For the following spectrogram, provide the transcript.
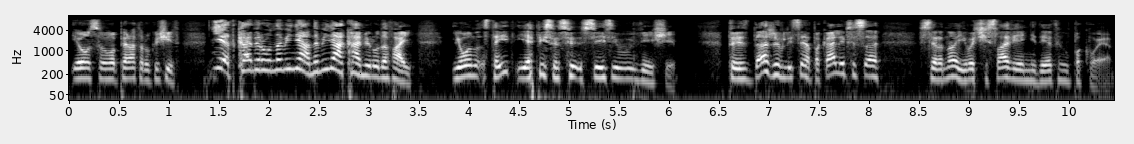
и он своему оператору кричит «Нет, камеру на меня, на меня камеру давай!» И он стоит и описывает все эти вещи. То есть даже в лице апокалипсиса все равно его тщеславие не дает ему покоя.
